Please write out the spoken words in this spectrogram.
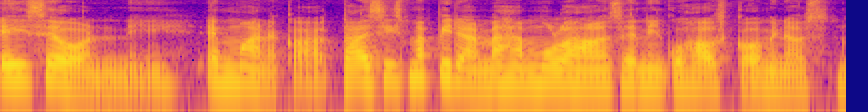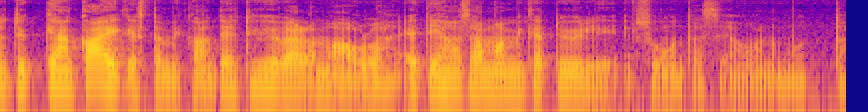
ei se ole niin. En mä ainakaan. Tai siis mä pidän, mähän, mullahan on se niin kuin hauska ominaisuus, että mä tykkään kaikesta, mikä on tehty hyvällä maulla. Et ihan sama, mikä tyylisuunta se on, mutta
